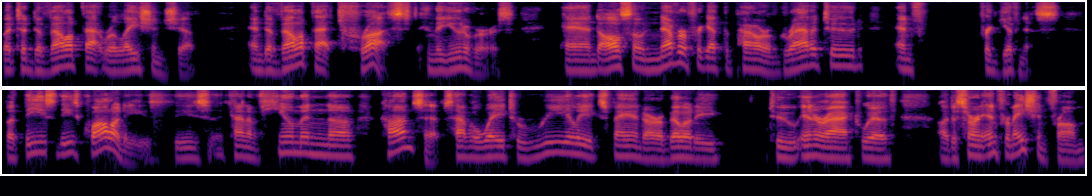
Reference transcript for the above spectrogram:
but to develop that relationship and develop that trust in the universe. And also never forget the power of gratitude and forgiveness. But these, these qualities, these kind of human uh, concepts, have a way to really expand our ability to interact with, uh, discern information from,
